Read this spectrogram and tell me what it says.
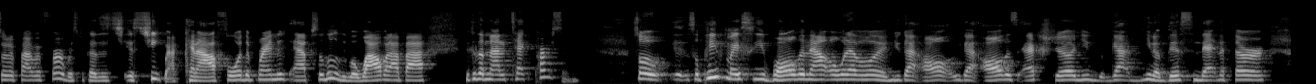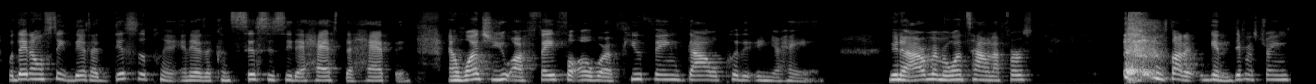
certified refurbished because it's it's cheaper. Can I afford the brand new? Absolutely. But why would I buy? Because I'm not a tech person. So so people may see you balling out or whatever, and you got all you got all this extra, and you got you know this and that and the third, but they don't see there's a discipline and there's a consistency that has to happen. And once you are faithful over a few things, God will put it in your hand. You know, I remember one time when I first started getting different streams,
